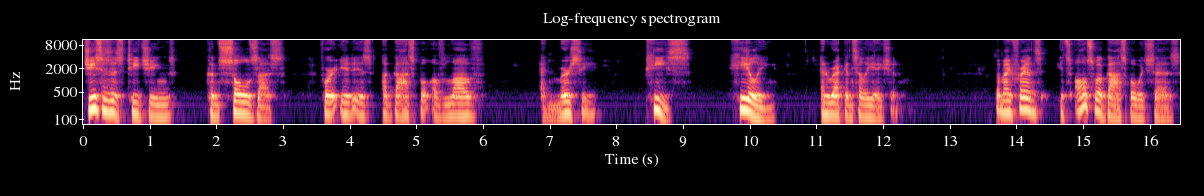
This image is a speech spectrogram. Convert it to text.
Jesus' teachings consoles us, for it is a gospel of love and mercy, peace, healing, and reconciliation. But, my friends, it's also a gospel which says,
